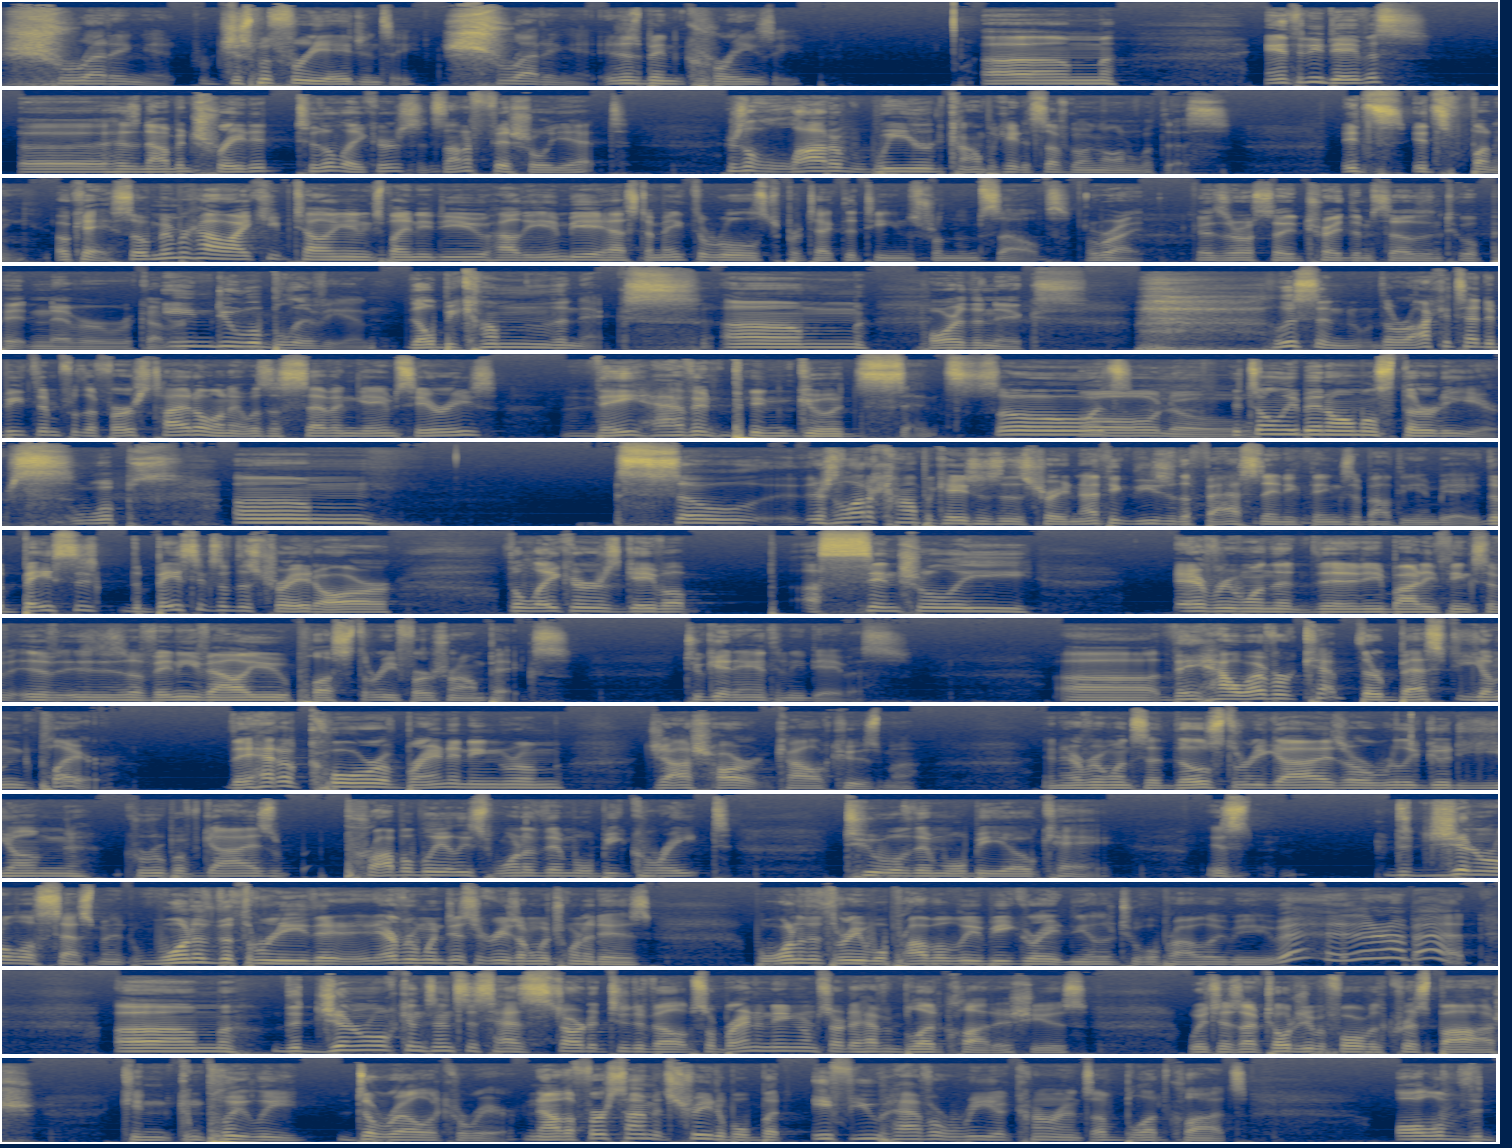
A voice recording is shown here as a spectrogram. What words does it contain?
shredding it just with free agency, shredding it. It has been crazy. Um, Anthony Davis uh, has now been traded to the Lakers. It's not official yet. There's a lot of weird, complicated stuff going on with this. It's it's funny. Okay, so remember how I keep telling and explaining to you how the NBA has to make the rules to protect the teams from themselves Right. Because they're also they trade themselves into a pit and never recover. into oblivion. They'll become the Knicks. Um, Poor the Knicks. Listen, the Rockets had to beat them for the first title, and it was a seven-game series. They haven't been good since. So it's, oh no. it's only been almost thirty years. Whoops. Um. So there's a lot of complications to this trade, and I think these are the fascinating things about the NBA. The basics, the basics of this trade are, the Lakers gave up essentially everyone that, that anybody thinks of is is of any value plus three first round picks to get Anthony Davis. Uh, they, however, kept their best young player. They had a core of Brandon Ingram, Josh Hart, Kyle Kuzma. And everyone said those three guys are a really good young group of guys. Probably at least one of them will be great. Two of them will be okay. Is the general assessment. One of the three, that everyone disagrees on which one it is, but one of the three will probably be great, and the other two will probably be eh, they're not bad. Um, the general consensus has started to develop. So Brandon Ingram started having blood clot issues, which, as I've told you before with Chris Bosh, can completely derail a career. Now, the first time it's treatable, but if you have a reoccurrence of blood clots, all of the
